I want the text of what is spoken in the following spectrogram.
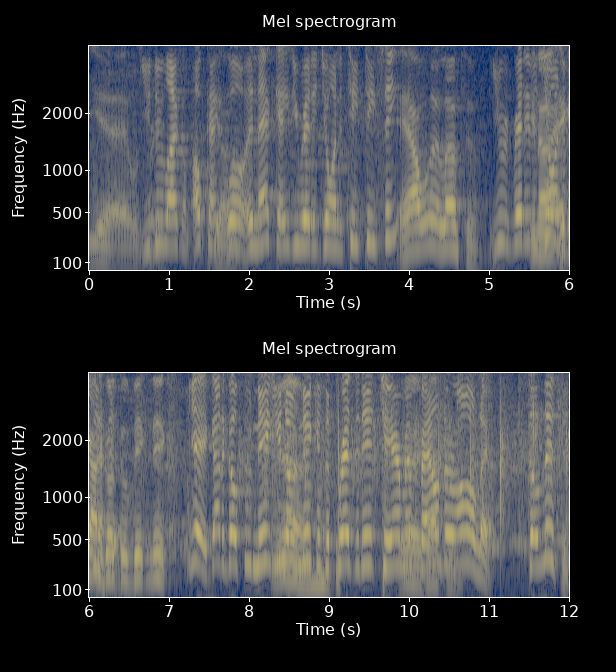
Yeah, it was. You pretty- do like them? Okay. Yeah, well, in that case, you ready to join the TTC? Yeah, I would love to. You ready to You know, join it got to go through Big Nick. Yeah, it got to go through Nick. You know, Nick is the president, chairman, Yeah, founder, all that. So listen,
